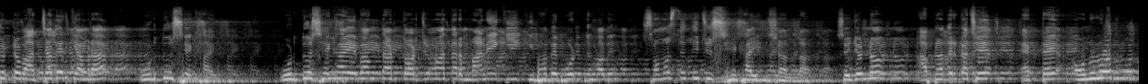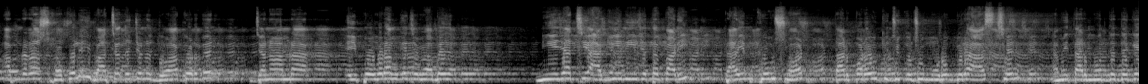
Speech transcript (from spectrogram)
ছোট্ট বাচ্চাদেরকে আমরা উর্দু শেখাই। উর্দু শেখাই এবং তার তর্জমা, তার মানে কি, কীভাবে পড়তে হবে, সমস্ত কিছু শেখাই ইনশাল্লাহ সেই জন্য আপনাদের কাছে একটাই অনুরোধ, আপনারা সকলেই বাচ্চাদের জন্য দোয়া করবেন, যেন আমরা এই প্রোগ্রামকে যেভাবে নিয়ে যাচ্ছি, আগিয়ে নিয়ে যেতে পারি। টাইম খুব শর্ট, তারপরেও কিছু কিছু মুরব্বীরা আসছেন, আমি তার মধ্যে থেকে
